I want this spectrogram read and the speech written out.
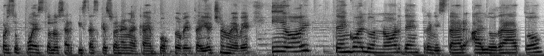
por supuesto, los artistas que suenan acá en Pop 989. Y hoy tengo el honor de entrevistar a Lodato,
